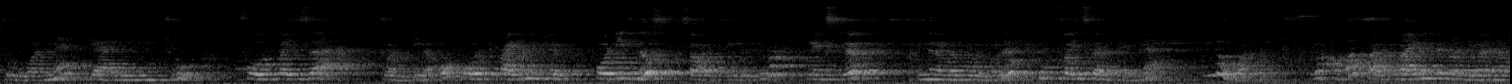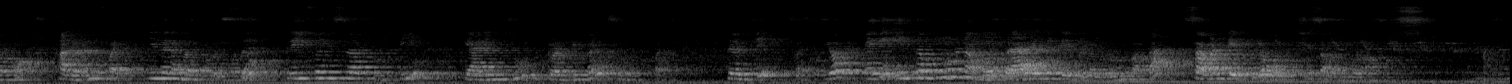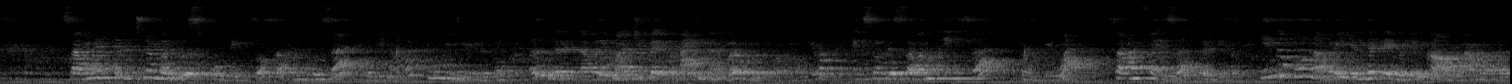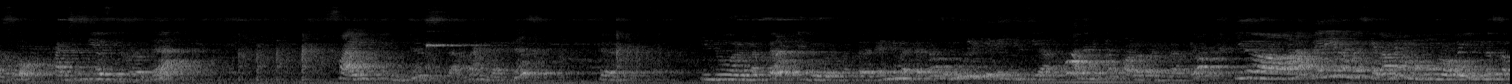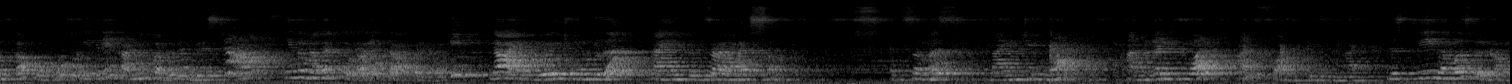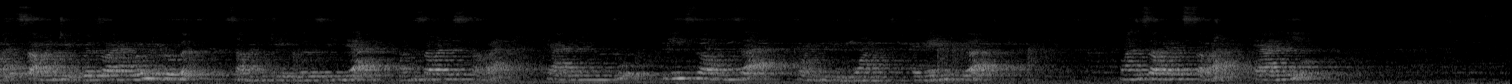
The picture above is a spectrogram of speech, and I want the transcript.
So 1 and carrying 2, 4 5s are 20. Appo 4, 5 into 14 gives 70. Next, in the number 2 5s are 10 into 1. Appo 5 into 21 105. In the number 3 5s are 50, carrying 2, 25, so 5. 35. Again, in the moon number, where sevens are 21 again here 1 7 is 7 carrying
